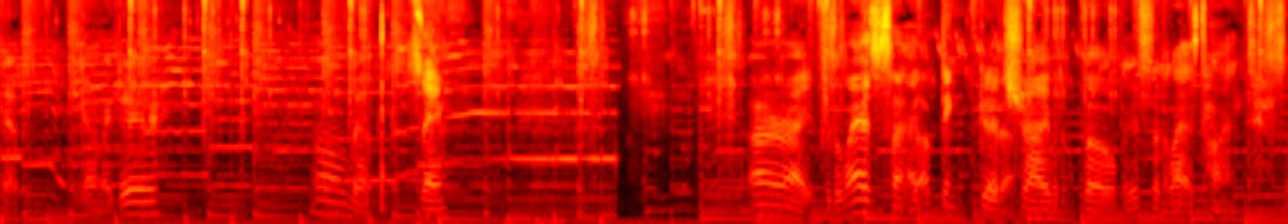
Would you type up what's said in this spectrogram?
Yeah, got him right there. Oh, about same. Alright, for the last hunt, I think I'm gonna try with a bow, but this is not the last hunt, so.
